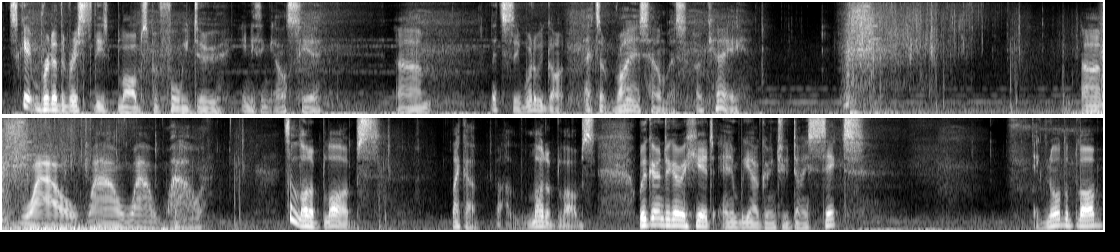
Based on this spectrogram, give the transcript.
Let's get rid of the rest of these blobs before we do anything else here. Um, let's see, what do we got? That's a riot helmet. Okay. Uh, wow, wow, wow, wow. It's a lot of blobs. Like a, a lot of blobs. We're going to go ahead and we are going to dissect. Ignore the blob.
